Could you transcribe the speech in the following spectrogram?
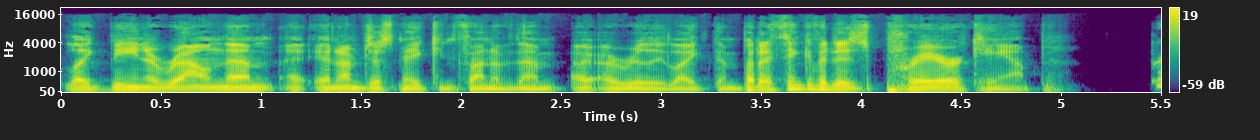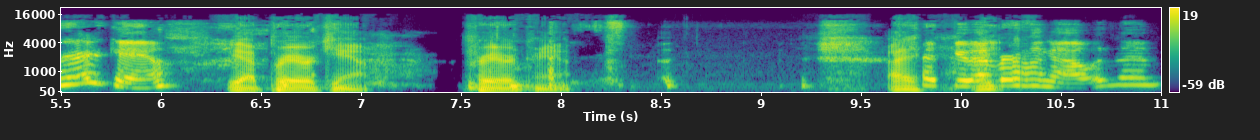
like being around them, and I'm just making fun of them. I, I really like them, but I think of it as prayer camp. Prayer camp. Yeah, prayer camp, prayer camp. I, Have you I- ever hung out with them?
